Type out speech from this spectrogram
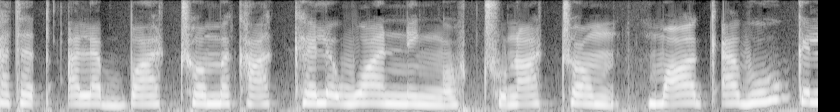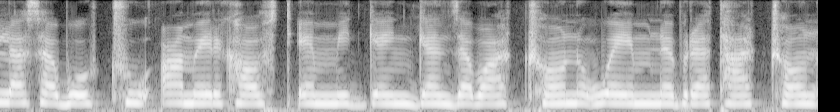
ከተጣለባቸው መካከል ዋነኞቹ ናቸው። ማዕቀቡ ግለሰቦቹ አሜሪካ ውስጥ የሚገኝ ገንዘባቸውን ወይም ንብረታቸውን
